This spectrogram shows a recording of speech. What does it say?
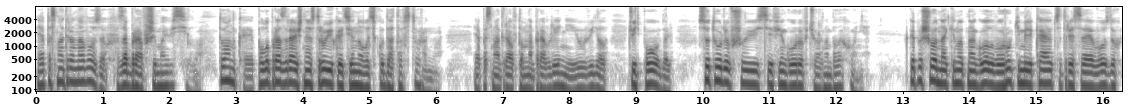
Я посмотрел на воздух, забравший мою силу. Тонкая, полупрозрачная струйка тянулась куда-то в сторону. Я посмотрел в том направлении и увидел, чуть поодаль, сутулившуюся фигуру в черном балахоне. Капюшон накинут на голову, руки мелькают, сотрясая воздух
